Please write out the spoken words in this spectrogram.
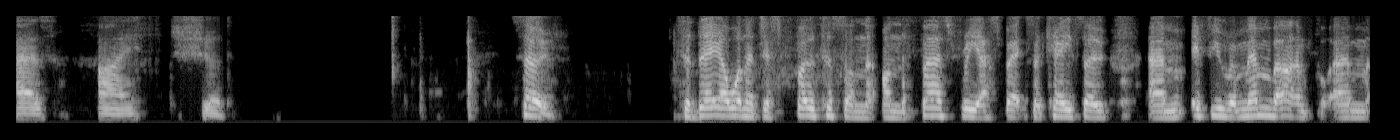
as I should. So, today I want to just focus on the, on the first three aspects. Okay, so um, if you remember, um, um,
